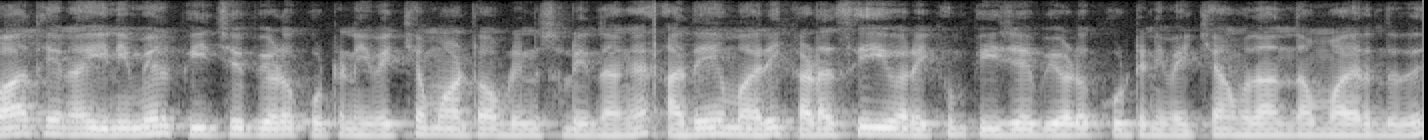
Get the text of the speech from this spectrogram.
வார்த்தைனா இனிமேல் பிஜேபியோட கூட்டணி வைக்க மாட்டோம் அப்படின்னு சொல்லியிருந்தாங்க. அதே மாதிரி கடைசி வரைக்கும் பிஜேபியோட கூட்டணி வைக்காம தான் அந்த அம்மா இருந்தது.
